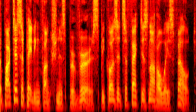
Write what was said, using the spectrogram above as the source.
The participating function is perverse because its effect is not always felt,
